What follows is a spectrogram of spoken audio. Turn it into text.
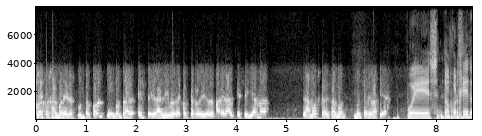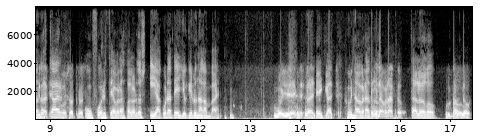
cortosalmoneros.com y encontrar este gran libro de Jorge Rodríguez de Maderal que se llama La mosca de salmón. Muchas gracias. Pues, don Jorge, don Oscar, un fuerte abrazo a los dos y acuérdate, yo quiero una gamba, ¿eh? Muy bien, está un abrazo. Un abrazo. Hasta luego. Un saludo.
